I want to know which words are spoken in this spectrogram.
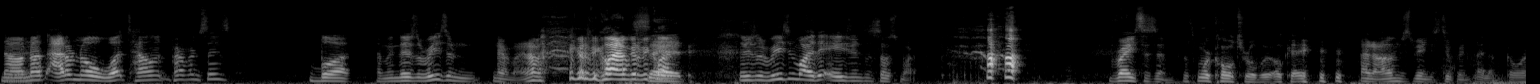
Now I'm not. I don't know what talent preferences, but I mean, there's a reason. Never mind. I'm gonna be quiet. I'm gonna be Say quiet. it. There's a reason why the Asians are so smart. Racism. That's more cultural, but okay. I know. I'm just being stupid. I know. Go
